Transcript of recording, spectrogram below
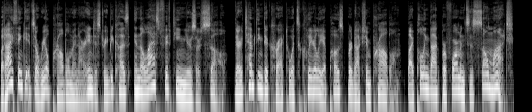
But I think it's a real problem in our industry because in the last 15 years or so, they're attempting to correct what's clearly a post production problem by pulling back performances so much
